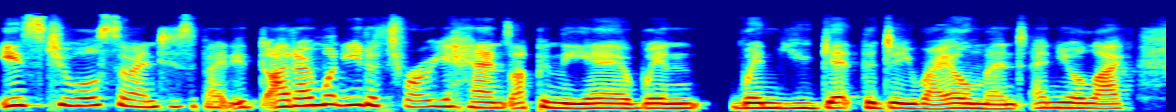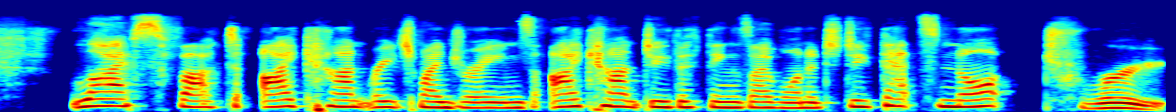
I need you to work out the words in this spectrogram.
is to also anticipate it. I don't want you to throw your hands up in the air when when you get the derailment and you're like, life's fucked. I can't reach my dreams. I can't do the things I wanted to do. That's not true.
